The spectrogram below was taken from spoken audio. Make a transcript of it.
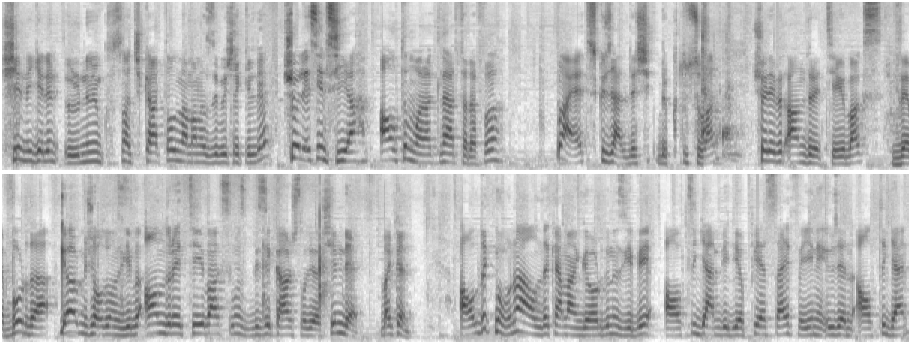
Şimdi gelin ürünün kutusuna çıkartalım hemen hızlı bir şekilde. Şöyle simsiyah altın varaklı her tarafı Gayet güzel de şık bir kutusu var. Şöyle bir Android TV Box ve burada görmüş olduğunuz gibi Android TV Box'ımız bizi karşılıyor. Şimdi bakın aldık mı bunu aldık hemen gördüğünüz gibi altıgen bir yapıya sahip ve yine üzerinde altıgen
